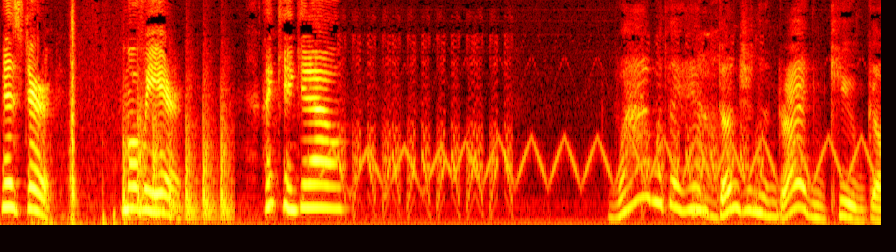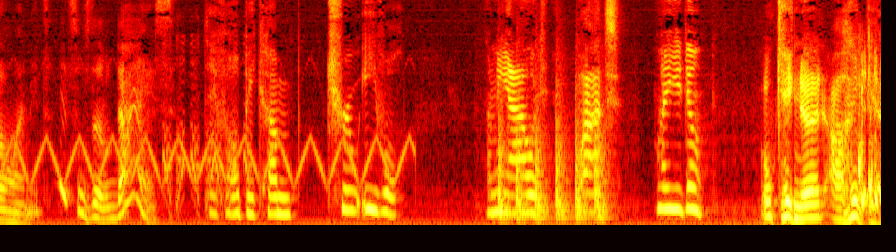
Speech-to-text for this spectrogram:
mister! Come over here. I can't get out. Why would they have Dungeons and Dragon Cube going? It's, it's those little dice. They've all become true evil. Let me out. What? What are you doing? Okay, nerd, I'll help you.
